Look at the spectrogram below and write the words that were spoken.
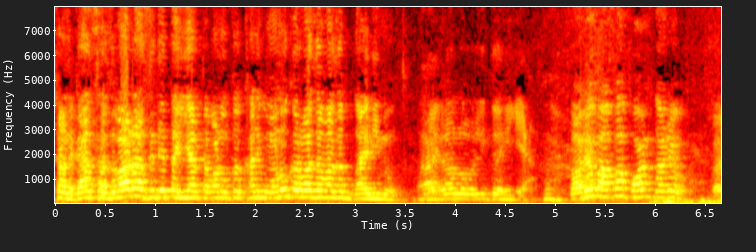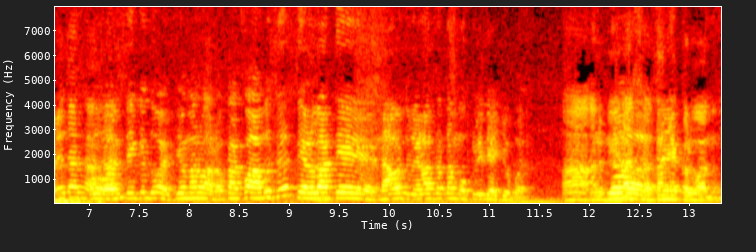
શણગાર સજવાડા સુધી તૈયાર થવાનું તો ખાલી ઓણું કરવા જવા છે બાયડીનું હેરા લોલી ગઈ લ્યા કર્યો બાપા ફોન કર્યો. કરે તાર સાહેબ હા તે કીધું હશે મારો વાલો કાકો આવું છે તેડવા તે નાવત વેળા થતા મોકલી દેજો બસ હા અને કરવાનું.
